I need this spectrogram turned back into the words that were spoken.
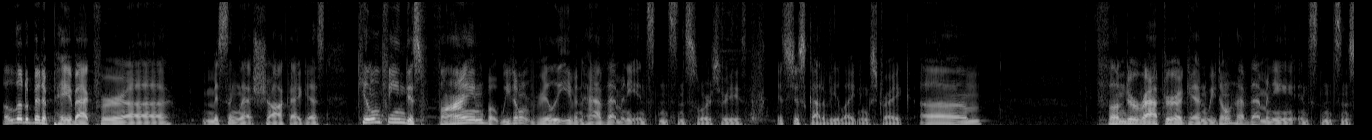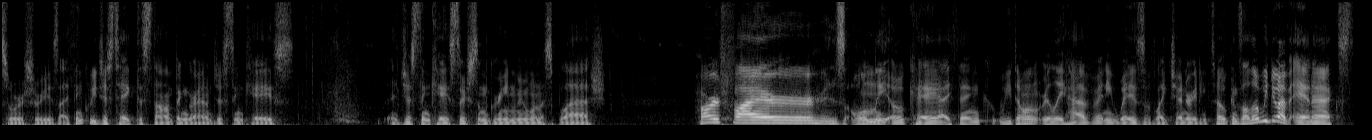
A little bit of payback for uh, missing that shock, I guess. Kiln Fiend is fine, but we don't really even have that many instants and sorceries. It's just got to be Lightning Strike. Um, Thunder Raptor, again, we don't have that many instants and sorceries. I think we just take the Stomping Ground just in case. Just in case there's some green we want to splash. Heartfire is only okay, I think. We don't really have any ways of like generating tokens, although we do have Anax.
